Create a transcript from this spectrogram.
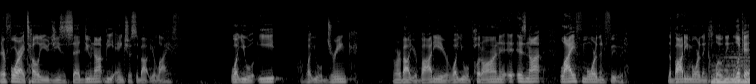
Therefore, I tell you, Jesus said, do not be anxious about your life, what you will eat, or what you will drink nor about your body or what you will put on. I- i- Is not life more than food? The body more than clothing. Look at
